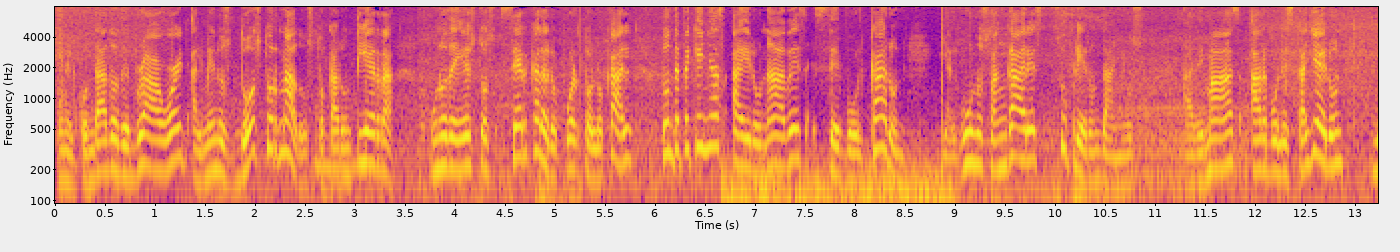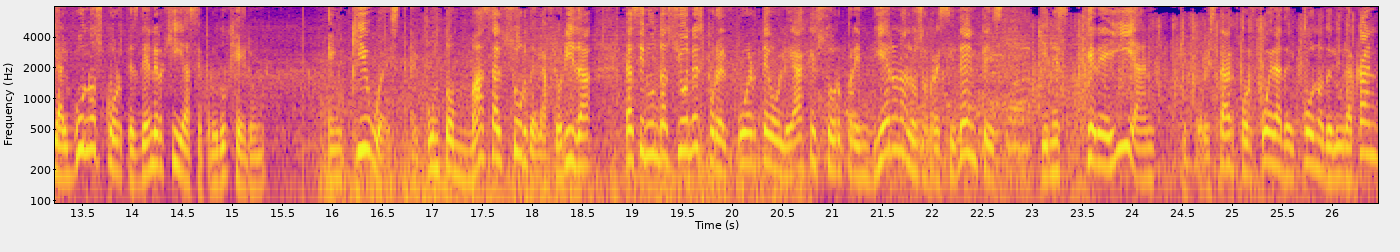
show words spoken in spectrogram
En el condado de Broward, al menos dos tornados tocaron tierra, uno de estos cerca al aeropuerto local, donde pequeñas aeronaves se volcaron y algunos hangares sufrieron daños. Además, árboles cayeron y algunos cortes de energía se produjeron. En Key West, el punto más al sur de la Florida, las inundaciones por el fuerte oleaje sorprendieron a los residentes, quienes creían que por estar por fuera del cono del huracán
